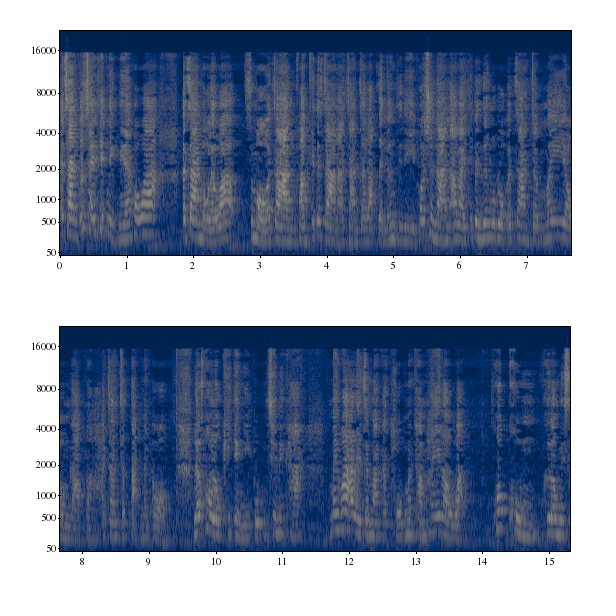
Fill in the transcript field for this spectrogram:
อาจารย์ก็ใช้เทคนิคนี้เพราะว่าอาจารย์บอกแล้วว่า สมองอาจารย์ความคิดอาจารย์อาจารย์จะรับแต่เรื่องดีๆเพราะฉะนั้นอะไรที่เป็นเรื่องลบๆอาจารย์จะไม่ยอมรับอะค่ะอาจารย์จะตัดมันออก แล้วพอเราคิดอย่างนี้ปุ๊บใช่ไหมคะ ไม่ว่าอะไรจะมากระทบมันทำให้เราอะควบคุมคือเรามีส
